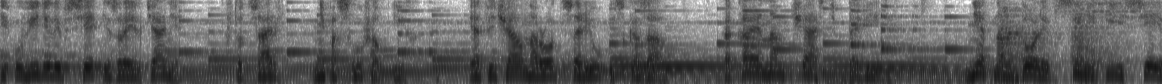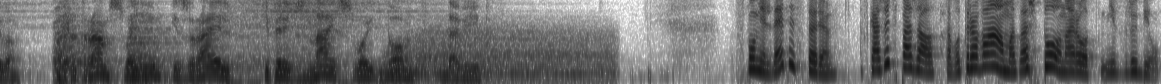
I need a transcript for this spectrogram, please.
И увидели все израильтяне, что царь не послушал их, и отвечал народ царю и сказал, «Какая нам часть в Давиде? Нет нам доли в сыне Иисеевом, по шатрам своим Израиль, теперь знай свой дом, Давид». Вспомнили, да, эту историю? Скажите, пожалуйста, вот Раваама за что народ не взлюбил?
